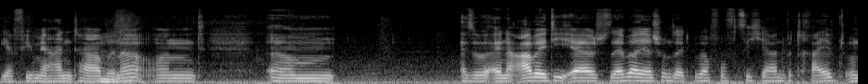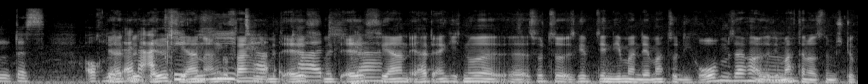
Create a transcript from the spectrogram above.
ja viel mehr Handhabe. Mhm. Ne? Und ähm, also eine Arbeit, die er selber ja schon seit über 50 Jahren betreibt und das auch mit hat mit einer elf Jahren angefangen, mit elf, tat, mit elf ja. Jahren. Er hat eigentlich nur, äh, es wird so, es gibt den jemanden, der macht so die groben Sachen, also die Mhm. macht dann aus einem Stück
